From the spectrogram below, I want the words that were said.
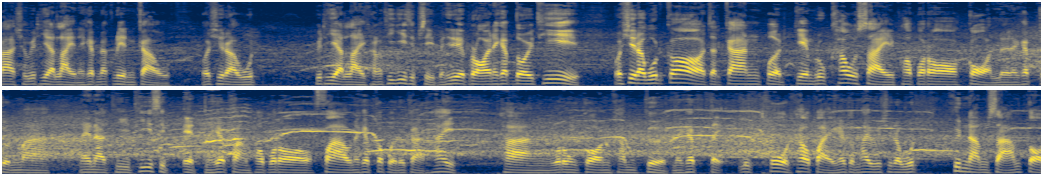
ราชวิทยาลัยนะครับนักเรียนเก่าวชิราวุธวิทยาลัยครั้งที่ 24 เป็นที่เรียบร้อยนะครับ โดยที่ วชิราวุธก็จัดการเปิดเกมรุกเข้าใส่พปรก่อนเลยนะครับ จนมาในนาทีที่ 11 นะครับฝั่งพปรฟาวนะครับ ก็เปิดโอกาสให้ทางวรงกรคำเกิดนะครับเตะลูกโทษเข้าไปครับทำให้วชิราวุธขึ้นนำ3ต่อ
